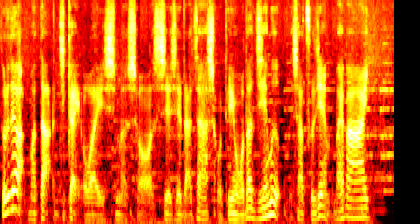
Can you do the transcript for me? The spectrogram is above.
それではまた次回お会いしましょう。谢谢大家收听我的节目下次见拜拜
